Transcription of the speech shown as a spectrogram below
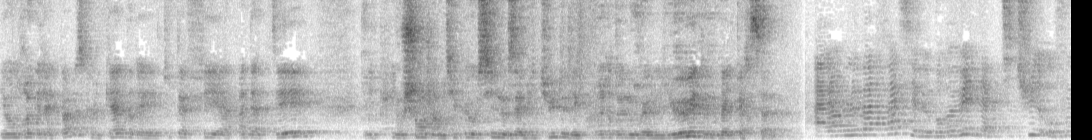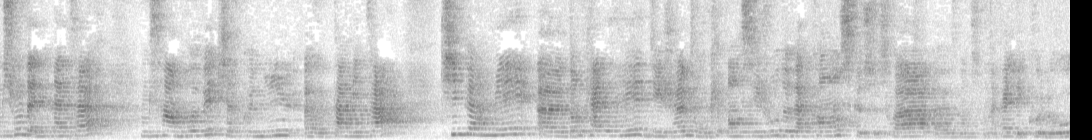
Et on ne regrette pas parce que le cadre est tout à fait adapté. Et puis on change un petit peu aussi nos habitudes de découvrir de nouveaux lieux et de nouvelles personnes. Alors le BAFA, c'est le brevet d'aptitude aux fonctions d'animateur. Donc c'est un brevet qui est reconnu euh, par l'État qui permet euh, d'encadrer des jeunes donc, en séjour de vacances, que ce soit euh, dans ce qu'on appelle des colos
